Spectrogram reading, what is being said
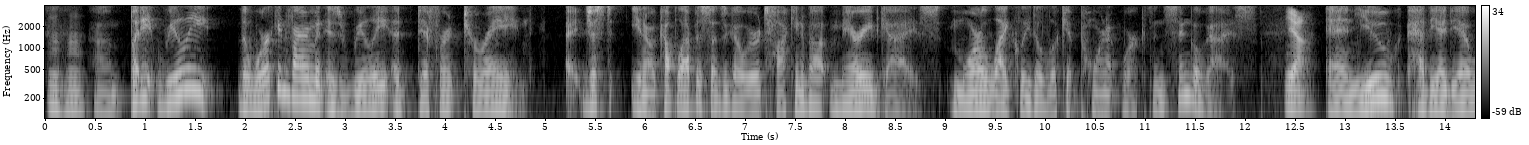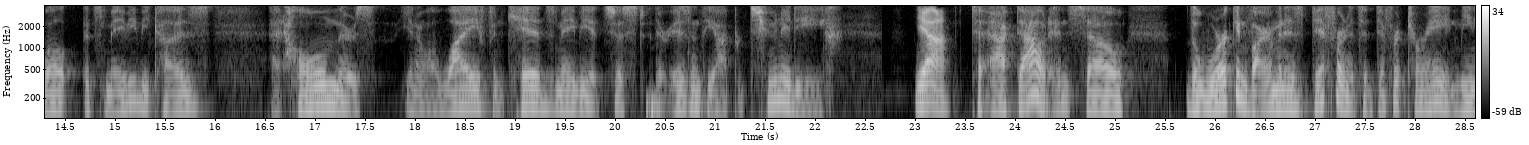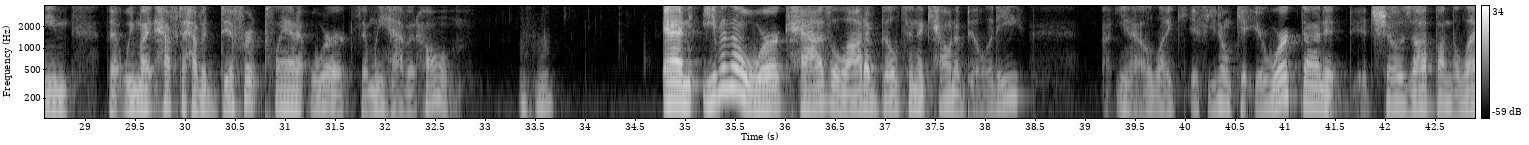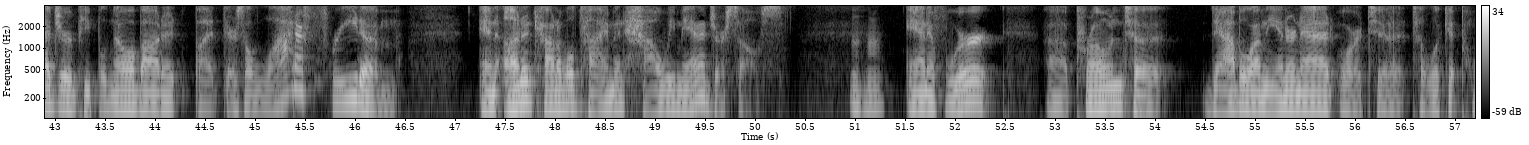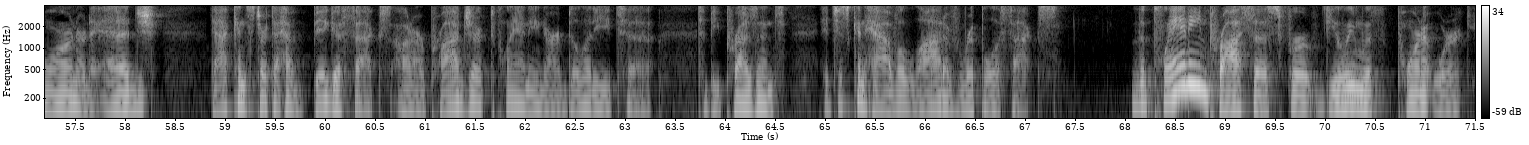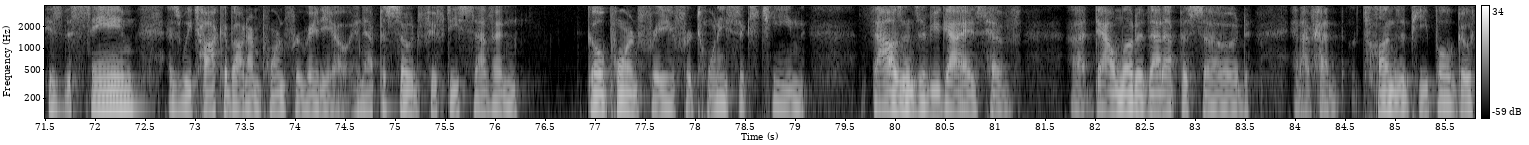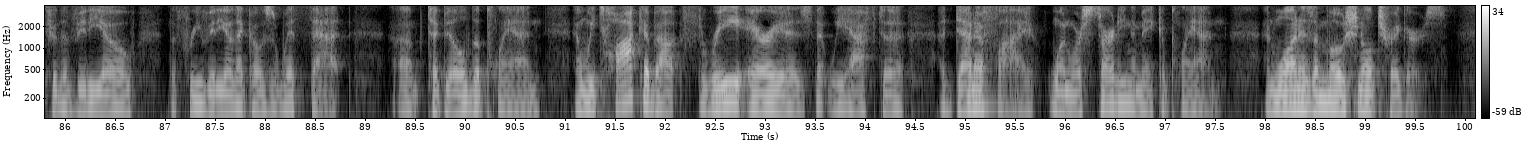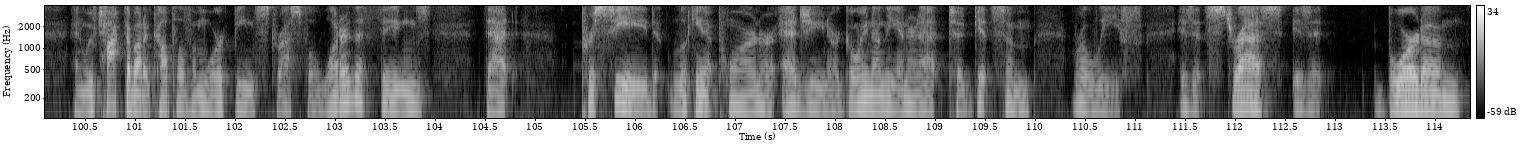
Mm-hmm. Um, but it really the work environment is really a different terrain. Just, you know, a couple episodes ago, we were talking about married guys more likely to look at porn at work than single guys. Yeah. And you had the idea, well, it's maybe because at home there's, you know, a wife and kids. Maybe it's just there isn't the opportunity. Yeah. To act out. And so the work environment is different. It's a different terrain, meaning that we might have to have a different plan at work than we have at home. Mm-hmm. And even though work has a lot of built in accountability, you know, like if you don't get your work done, it, it shows up on the ledger, people know about it, but there's a lot of freedom and unaccountable time in how we manage ourselves. Mm-hmm. And if we're uh, prone to dabble on the internet or to, to look at porn or to edge, that can start to have big effects on our project planning, our ability to, to be present. It just can have a lot of ripple effects. The planning process for dealing with porn at work is the same as we talk about on Porn Free Radio. In episode 57, Go Porn Free for 2016, thousands of you guys have uh, downloaded that episode, and I've had tons of people go through the video, the free video that goes with that, um, to build a plan. And we talk about three areas that we have to identify when we're starting to make a plan. And one is emotional triggers. And we've talked about a couple of them work being stressful. What are the things that precede looking at porn or edging or going on the internet to get some relief? Is it stress? Is it boredom?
